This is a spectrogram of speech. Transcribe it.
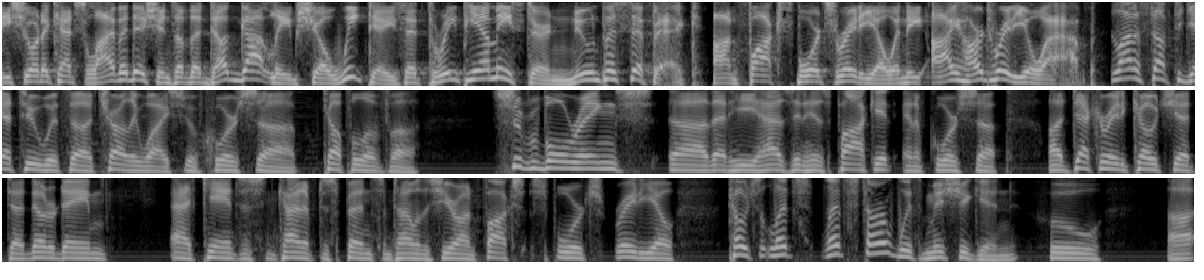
Be sure to catch live editions of the Doug Gottlieb Show weekdays at 3 p.m. Eastern, noon Pacific, on Fox Sports Radio and the iHeartRadio app. A lot of stuff to get to with uh, Charlie Weis. Of course, a uh, couple of uh, Super Bowl rings uh, that he has in his pocket, and of course, uh, a decorated coach at uh, Notre Dame, at Kansas, and kind of to spend some time with us here on Fox Sports Radio. Coach, let's let's start with Michigan, who uh,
